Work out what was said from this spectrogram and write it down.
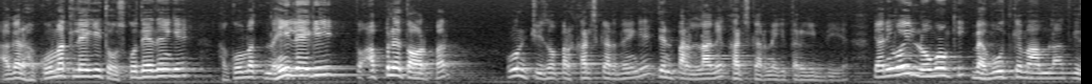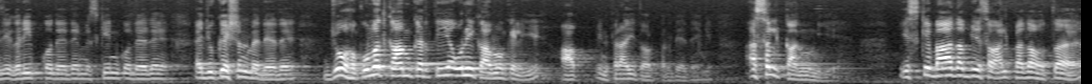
अगर हुकूमत लेगी तो उसको दे देंगे। हुकूमत नहीं लेगी तो अपने तौर पर उन चीज़ों पर खर्च कर देंगे जिन पर अल्लाह ने खर्च करने की तरगीब दी है। यानी वही लोगों की बहबूद के मामला किसी गरीब को दे दें, मस्किन को दे दें, एजुकेशन में दे दें, जो हुकूमत काम करती है, उन्हीं कामों के लिए आप इनफरादी तौर पर दे देंगे। असल कानून ये है। इसके बाद अब ये सवाल पैदा होता है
